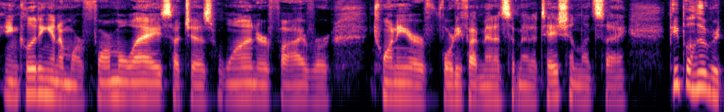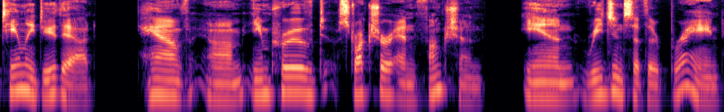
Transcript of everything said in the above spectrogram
including in a more formal way, such as one or five or 20 or 45 minutes of meditation, let's say, people who routinely do that have um, improved structure and function in regions of their brain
